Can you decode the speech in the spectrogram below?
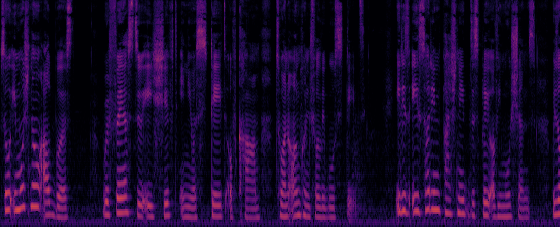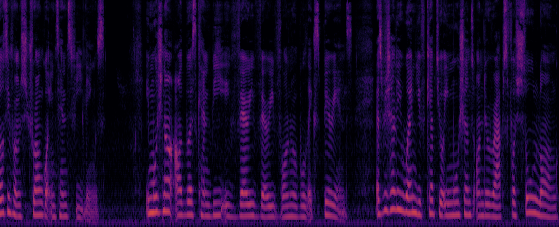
So, emotional outburst refers to a shift in your state of calm to an uncontrollable state. It is a sudden passionate display of emotions resulting from strong or intense feelings. Emotional outbursts can be a very, very vulnerable experience, especially when you've kept your emotions under wraps for so long,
